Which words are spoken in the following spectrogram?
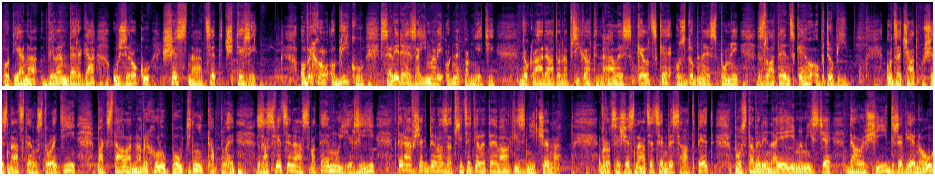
od Jana Willenberga už z roku 1604. O vrchol oblíku se lidé zajímali od nepaměti. Dokládá to například nález keltské ozdobné spony z laténského období. Od začátku 16. století pak stála na vrcholu poutní kaple zasvěcená svatému Jiří, která však byla za 30 leté války zničena. V roce 1675 postavili na jejím místě další dřevěnou,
